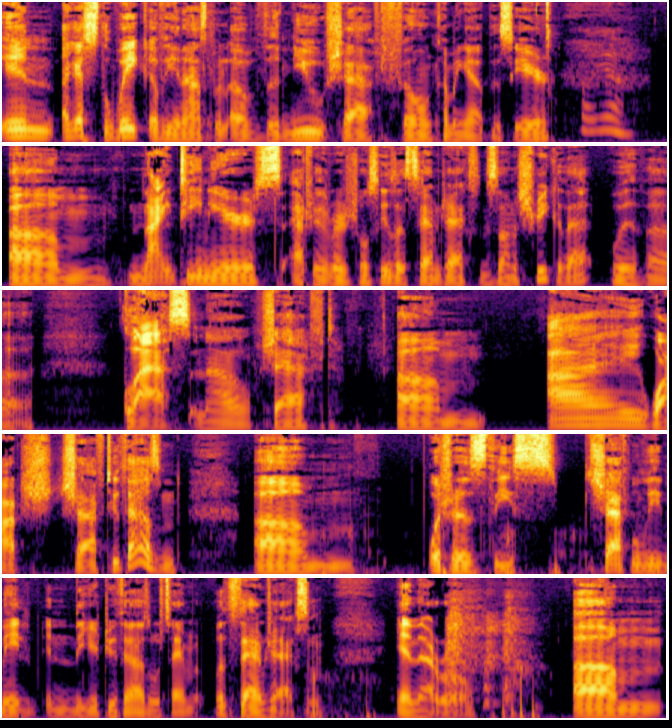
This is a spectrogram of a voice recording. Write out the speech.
in I guess the wake of the announcement of the new Shaft film coming out this year. Oh yeah. Um, 19 years after the original, seems like Sam Jackson's on a streak of that with uh, Glass and now Shaft. Um, I watched Shaft 2000, um, which was the Shaft movie made in the year 2000 with Sam, with Sam Jackson in that role. Um,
